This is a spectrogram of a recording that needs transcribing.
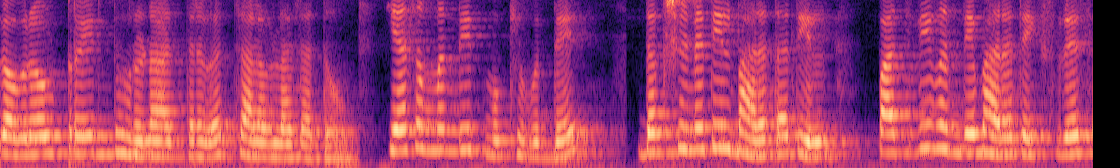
गौरव ट्रेन धोरणाअंतर्गत चालवला जातो. या संबंधित मुख्य मुद्दे दक्षिणेतील भारतातील पाचवी वंदे भारत एक्सप्रेस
